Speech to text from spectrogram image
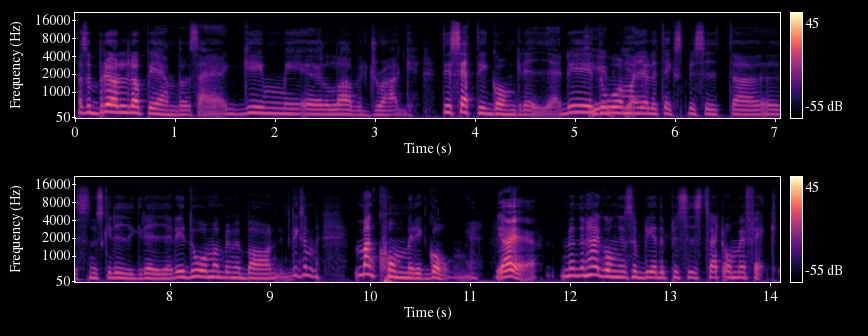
Alltså bröllop är ändå så här, give me a love drug. Det sätter igång grejer. Det är Gud, då ja. man gör lite explicita eh, snuskerigrejer. Det är då man blir med barn. Liksom, man kommer igång. Ja, ja, ja. Men den här gången så blev det precis tvärtom effekt.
